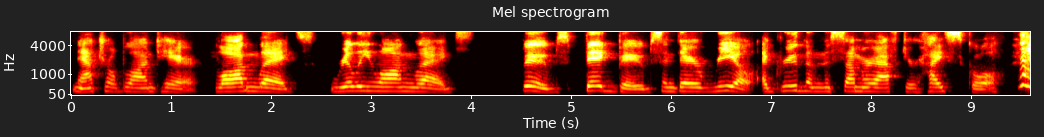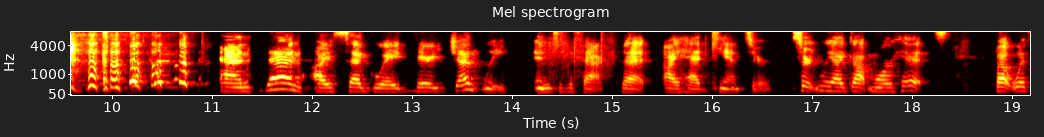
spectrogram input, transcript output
natural blonde hair, long legs, really long legs, boobs, big boobs, and they're real. I grew them the summer after high school. and then I segued very gently into the fact that I had cancer. Certainly, I got more hits. But with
